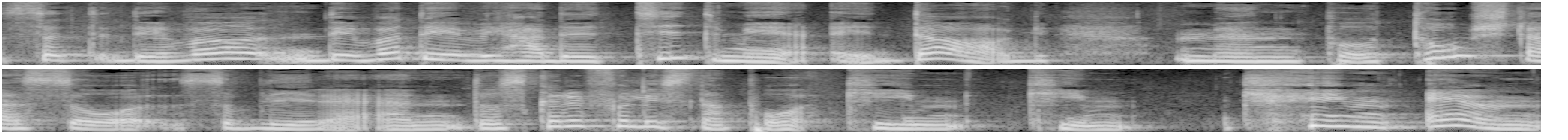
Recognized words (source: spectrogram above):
Så det var, det var det vi hade tid med idag. Men på torsdag så, så blir det en, då ska du få lyssna på Kim, Kim Kim M.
